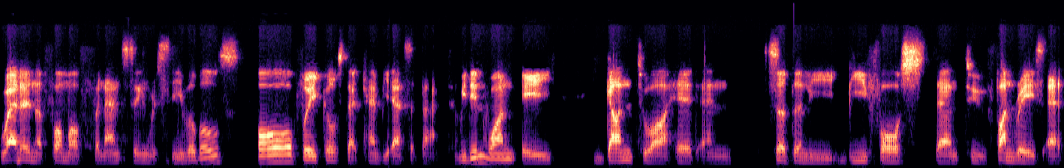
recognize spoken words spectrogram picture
whether in the form of financing receivables or vehicles that can be asset backed. We didn't want a gun to our head and certainly be forced then to fundraise at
